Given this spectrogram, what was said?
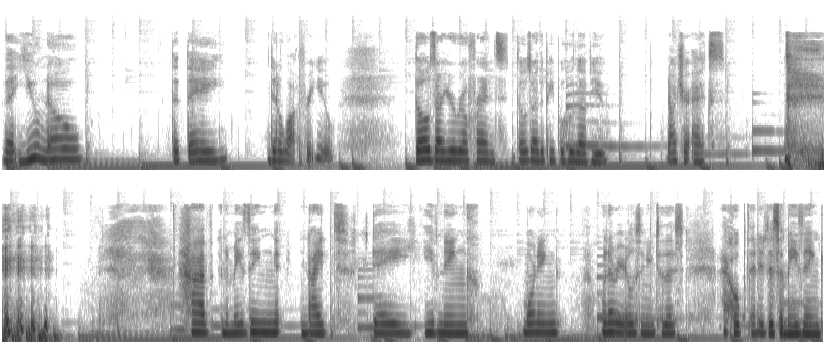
that you know that they did a lot for you. Those are your real friends. Those are the people who love you, not your ex. Have an amazing night, day, evening, morning, whenever you're listening to this. I hope that it is amazing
